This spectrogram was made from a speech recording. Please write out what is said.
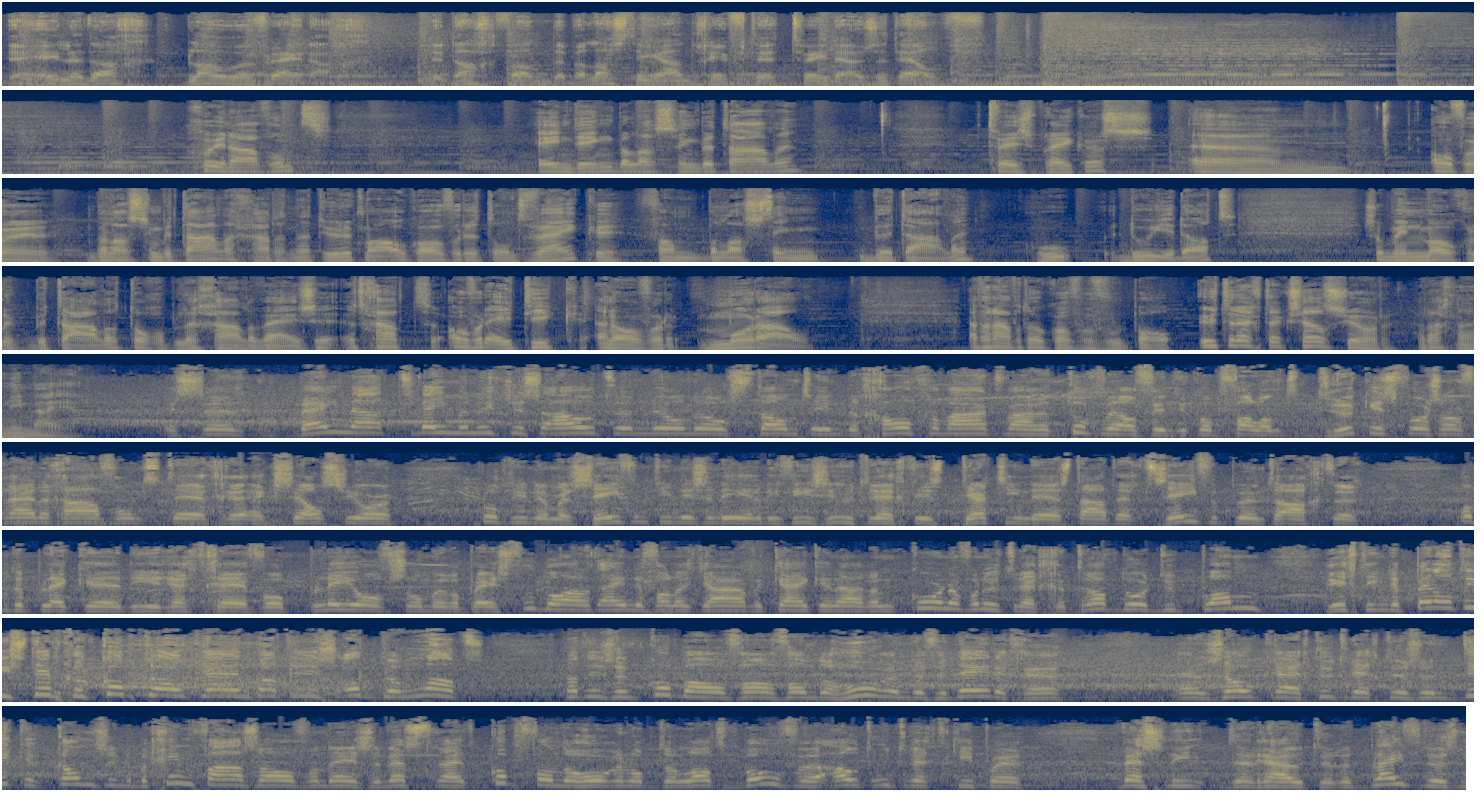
De hele dag Blauwe Vrijdag. De dag van de Belastingaangifte 2011. Goedenavond. Eén ding, belasting betalen. Twee sprekers. Ehm, over belasting betalen gaat het natuurlijk... maar ook over het ontwijken van belasting betalen. Hoe doe je dat? Zo min mogelijk betalen, toch op legale wijze. Het gaat over ethiek en over moraal. En vanavond ook over voetbal. Utrecht Excelsior, Ragnar Niemeyer. Is uh, bijna twee minuutjes oud. Een 0-0 stand in de Galgenwaard. Waar het toch wel, vind ik, opvallend druk is voor zo'n vrijdagavond tegen Excelsior. Ploeg die nummer 17 is in de Eredivisie. Utrecht is 13e en staat echt 7 punten achter op de plek die recht geven op play-offs om Europees voetbal aan het einde van het jaar. We kijken naar een corner van Utrecht. Getrapt door Duplan richting de penalty. Stip gekopt ook en dat is op de lat. Dat is een kopbal van Van de horende verdediger. En zo krijgt Utrecht dus een dikke kans in de beginfase al van deze wedstrijd. Kop van de horen op de lat boven oud-Utrecht-keeper Wesley de Ruiter. Het blijft dus 0-0.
